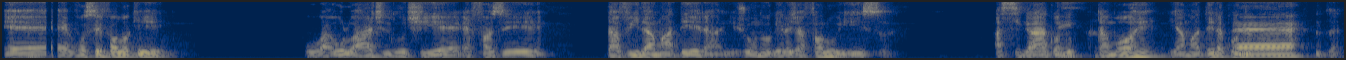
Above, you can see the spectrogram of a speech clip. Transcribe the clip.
É, você falou que o, a arte do luthier é fazer da vida a madeira, e João Nogueira já falou isso. A cigarra quando canta morre e a madeira quando é... canta.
